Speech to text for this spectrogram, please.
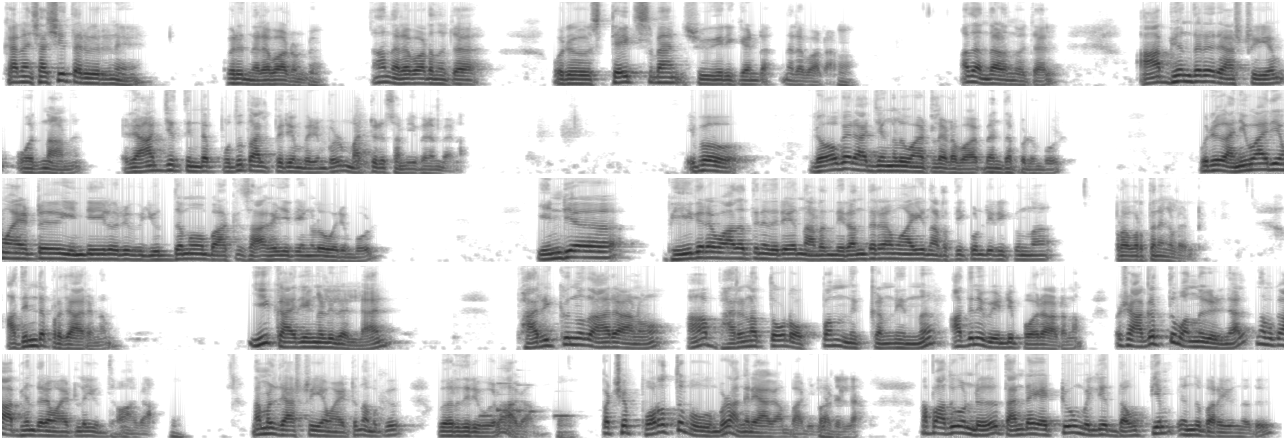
കാരണം ശശി തരൂരിന് ഒരു നിലപാടുണ്ട്. ആ നിലപാടെന്ന് വെച്ചാൽ ഒരു സ്റ്റേറ്റ്സ്മാൻ സ്വീകരിക്കേണ്ട നിലപാടാണ്. അതെന്താണെന്ന് വെച്ചാൽ ആഭ്യന്തര രാഷ്ട്രീയം ഒന്നാണ്. രാജ്യത്തിന്റെ പൊതു താല്പര്യം വരുമ്പോൾ മറ്റൊരു സമീപനം വേണം. ഇപ്പോൾ ലോകരാജ്യങ്ങളുമായിട്ടുള്ള ഇടപാ ബന്ധപ്പെടുമ്പോൾ ഒരു അനിവാര്യമായിട്ട് ഇന്ത്യയിൽ ഒരു യുദ്ധമോ ബാക്കി സാഹചര്യങ്ങളോ വരുമ്പോൾ ഇന്ത്യ ഭീകരവാദത്തിനെതിരെ നട നിരന്തരമായി നടത്തിക്കൊണ്ടിരിക്കുന്ന പ്രവർത്തനങ്ങളുണ്ട്. അതിന്റെ പ്രചാരണം ഈ കാര്യങ്ങളിലെല്ലാം ഭരിക്കുന്നത് ആരാണോ ആ ഭരണത്തോടൊപ്പം നിൽക്ക നിന്ന് അതിനു വേണ്ടി പോരാടണം. പക്ഷെ അകത്ത് വന്നു കഴിഞ്ഞാൽ നമുക്ക് ആഭ്യന്തരമായിട്ടുള്ള യുദ്ധമാകാം. നമ്മൾ രാഷ്ട്രീയമായിട്ട് നമുക്ക് വേർതിരിവുകളാകാം. പക്ഷെ പുറത്തു പോകുമ്പോൾ അങ്ങനെ ആകാൻ പാടില്ല. പാടില്ല. അപ്പോൾ അതുകൊണ്ട് തന്റെ ഏറ്റവും വലിയ ദൗത്യം എന്ന് പറയുന്നത്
